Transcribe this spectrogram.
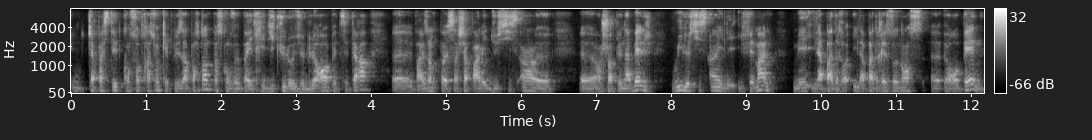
une capacité de concentration qui est plus importante parce qu'on ne veut pas être ridicule aux yeux de l'Europe, etc. par exemple, Sacha parlait du 6-1 en championnat belge. Oui, le 6-1, il, fait mal, mais il n'a pas de résonance européenne.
